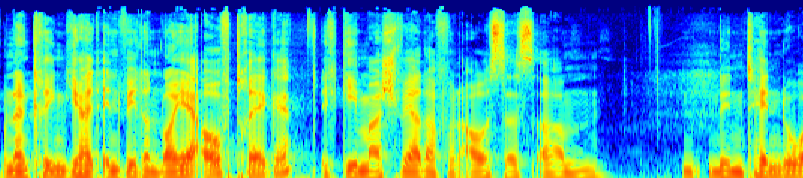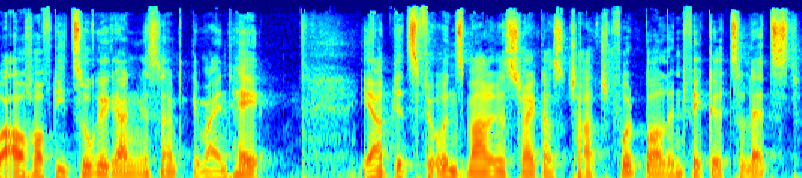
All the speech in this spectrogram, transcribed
Und dann kriegen die halt entweder neue Aufträge. Ich gehe mal schwer davon aus, dass ähm, Nintendo auch auf die zugegangen ist und hat gemeint, hey, ihr habt jetzt für uns Mario Strikers Charge Football entwickelt zuletzt.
